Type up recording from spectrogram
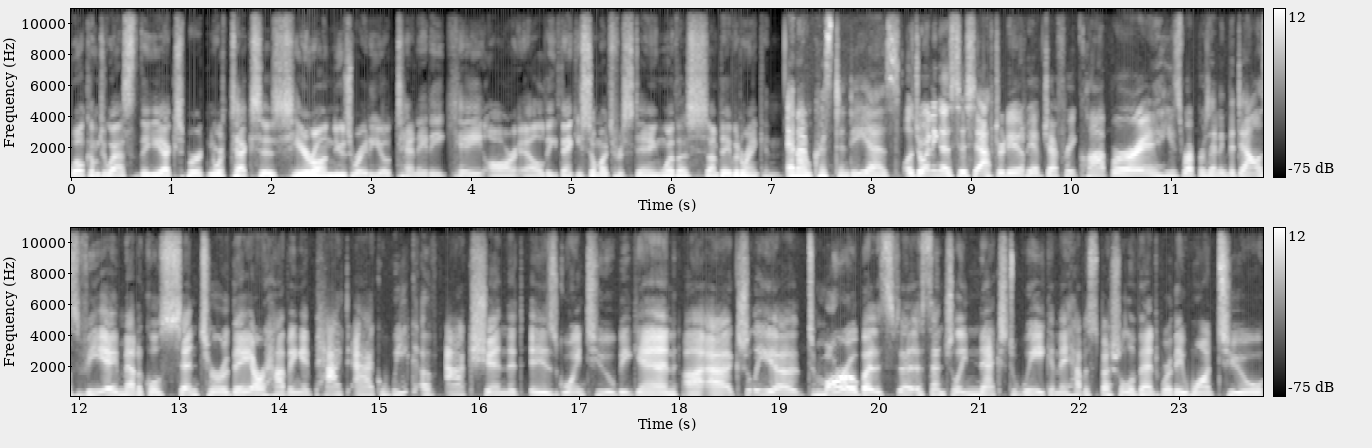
Welcome to Ask the Expert North Texas here on News Radio 1080 KRLD. Thank you so much for staying with us. I'm David Rankin. And I'm Kristen Diaz. Well, joining us this afternoon, we have Jeffrey Clapper, and he's representing the Dallas VA Medical Center. They are having a PACT Act Week of Action that is going to begin uh, actually uh, tomorrow, but it's essentially next week. And they have a special event where they want to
